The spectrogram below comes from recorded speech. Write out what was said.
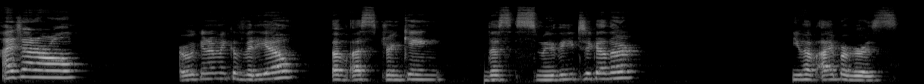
Hi, General. Are we gonna make a video of us drinking this smoothie together? You have eye burgers.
